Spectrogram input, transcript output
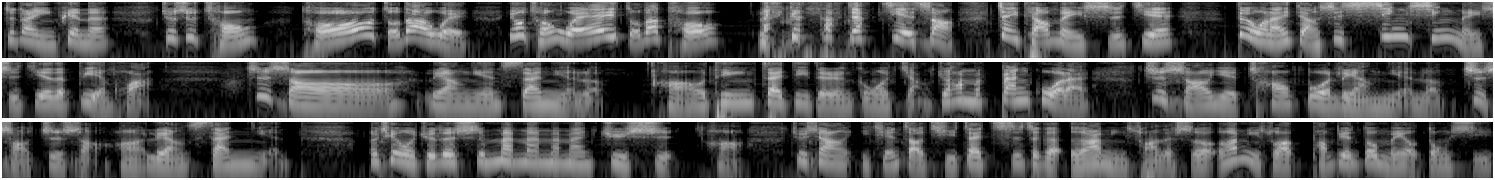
这段影片呢，就是从头走到尾，又从尾走到头，来跟大家介绍这条美食街。对我来讲，是新兴美食街的变化，至少两年、三年了。好，我听在地的人跟我讲，就他们搬过来至少也超过两年了，至少至少哈两三年，而且我觉得是慢慢慢慢聚势哈，就像以前早期在吃这个蚵仔米刷的时候，蚵仔米刷旁边都没有东西，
